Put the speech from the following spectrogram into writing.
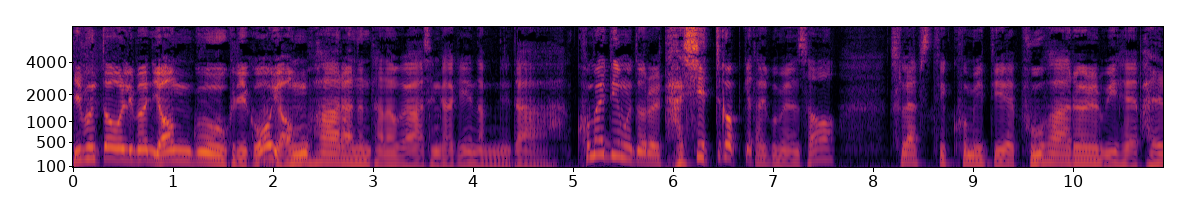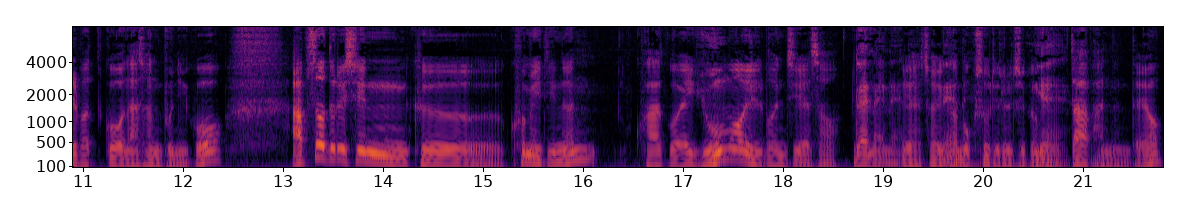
이분 떠올리면 영구 그리고 영화라는 단어가 생각이 납니다. 코미디 무도를 다시 뜨겁게 달구면서 슬랩스틱 코미디의 부활을 위해 발벗고 나선 분이고 앞서 들으신 그 코미디는 과거의 유머 1번지에서 네네네. 예, 저희가 네네. 목소리를 지금 예. 따봤는데요.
